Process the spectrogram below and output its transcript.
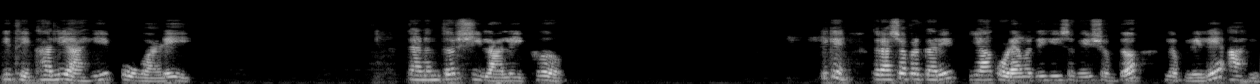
इथे खाली आहे पोवाडे. त्यानंतर शिलालेख. ठीक आहे? तर अशा प्रकारे या कोड्यामध्ये हे सगळे शब्द लपलेले आहेत.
